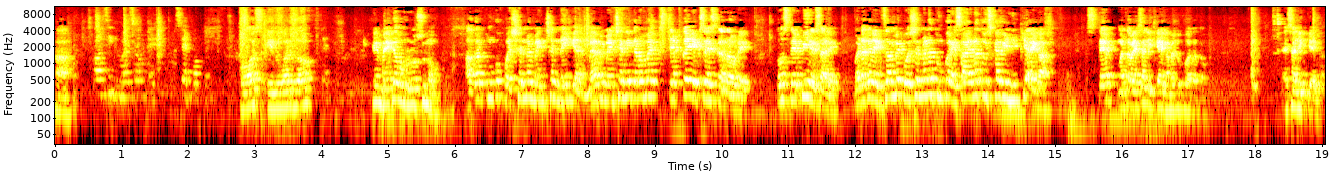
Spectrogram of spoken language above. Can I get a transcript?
हाँ। Cos इनवर्स ऑफ़ मैं क्या बोल रहा हूँ? सुनो। अगर तुमको क्वेश्चन में मेंशन नहीं किया, मैं अभी मेंशन नहीं कर रहा हूँ, मैं स्टेप का ही एक्सरसाइज कर रहा हूँ रे। तो स्टेप ही ऐसा है बट अगर एग्ज़ाम में क्वेश्चन में ना तुमको ऐसा आए ना तो इसका भी लिख के आएगा। स्टेप मतलब ऐसा लिख के आएगा, मैं तुमको बताता हूँ। ऐसा लिख के आएगा।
